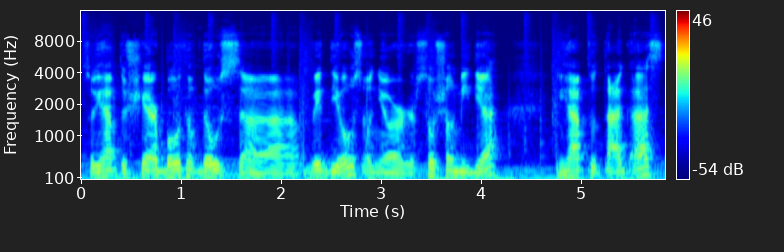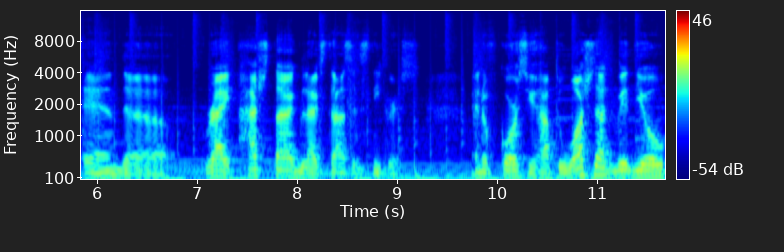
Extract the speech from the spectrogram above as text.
So you have to share both of those uh, videos on your social media you have to tag us and uh, write hashtag lifestyles and sneakers. And of course, you have to watch that video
